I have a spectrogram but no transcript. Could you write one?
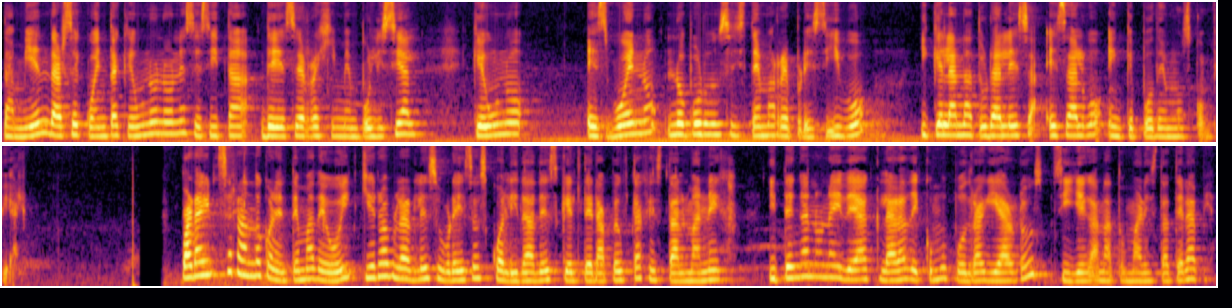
También darse cuenta que uno no necesita de ese régimen policial, que uno es bueno, no por un sistema represivo y que la naturaleza es algo en que podemos confiar. Para ir cerrando con el tema de hoy, quiero hablarles sobre esas cualidades que el terapeuta gestal maneja y tengan una idea clara de cómo podrá guiarlos si llegan a tomar esta terapia.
